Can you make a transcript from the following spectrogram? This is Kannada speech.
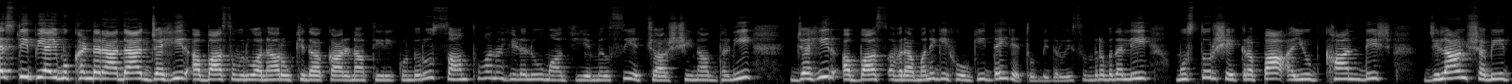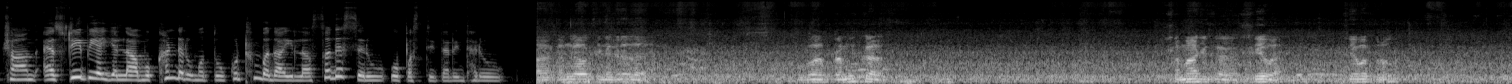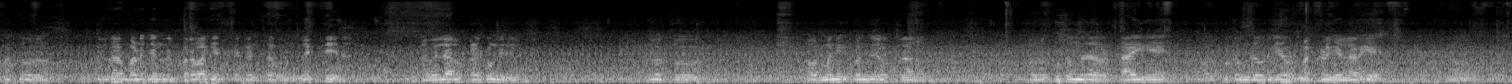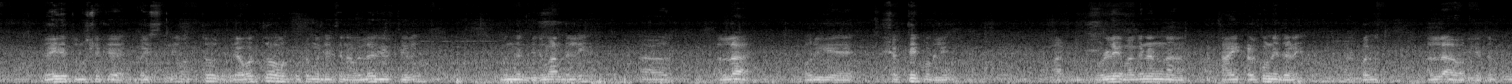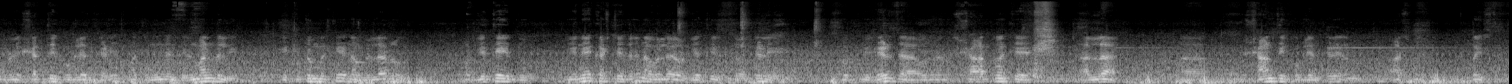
ಎಸ್ಡಿಪಿಐ ಮುಖಂಡರಾದ ಜಹೀರ್ ಅಬ್ಬಾಸ್ ಅವರು ಅನಾರೋಗ್ಯದ ಕಾರಣ ತೀರಿಕೊಂಡರು. ಸಾಂತ್ವನ ಹೇಳಲು ಮಾಜಿ ಎಂಎಲ್ಸಿ ಎಚ್ಆರ್ ಶ್ರೀನಾಥ್ ಧಣಿ ಜಹೀರ್ ಅಬ್ಬಾಸ್ ಅವರ ಮನೆಗೆ ಹೋಗಿ ಧೈರ್ಯ ತುಂಬಿದರು. ಈ ಸಂದರ್ಭದಲ್ಲಿ ಮುಸ್ತೂರ್ ಶೇಖರಪ್ಪ ಅಯೂಬ್ ಖಾನ್, ಡಿಶ್ ಜಿಲಾನ್, ಶಬೀರ್ ಚಾಂದ್, ಎಸ್ಡಿಪಿಐ ಎಲ್ಲ ಮುಖಂಡರು ಮತ್ತು ಕುಟುಂಬದ ಎಲ್ಲ ಸದಸ್ಯರು ಉಪಸ್ಥಿತರಿದ್ದರು. ಗಂಗಾವತಿ ನಗರದ ಪ್ರಮುಖ ಸಾಮಾಜಿಕ ಸೇವಾ ಸೇವಕರು ಮತ್ತು ಎಲ್ಲ ಬಡ ಜನರ ಪರವಾಗಿ ಇರ್ತಕ್ಕಂಥ ಒಂದು ವ್ಯಕ್ತಿಯನ್ನು ನಾವೆಲ್ಲರೂ ಕಳ್ಕೊಂಡಿದ್ದೀವಿ. ಇವತ್ತು ಅವ್ರ ಮನೆಗೆ ಬಂದು ಇವತ್ತು ನಾನು ಅವರ ಕುಟುಂಬದ ತಾಯಿಗೆ, ಅವ್ರ ಕುಟುಂಬದವರಿಗೆ, ಅವ್ರ ಮಕ್ಕಳಿಗೆ ಎಲ್ಲರಿಗೆ ಧೈರ್ಯ ತುಂಬಿಸ್ಲಿಕ್ಕೆ ಬಯಸ್ತೀನಿ. ಮತ್ತು ಯಾವತ್ತೂ ಅವ್ರ ಕುಟುಂಬದ ಜೊತೆ ನಾವೆಲ್ಲರೂ ಇರ್ತೀವಿ. ಮುಂದಿನ ದಿನಮಾನದಲ್ಲಿ ಅಲ್ಲ, ಅವರಿಗೆ ಶಕ್ತಿ ಕೊಡಲಿ. ಒಳ್ಳೆಯ ಮಗನನ್ನು ತಾಯಿ ಕಳ್ಕೊಂಡಿದ್ದಾಳೆ. ಆ, ಬಗ ಅಲ್ಲ, ಅವರಿಗೆ ಒಳ್ಳೆ ಶಕ್ತಿ ಕೊಡಲಿ ಅಂತೇಳಿ ಮತ್ತು ಮುಂದಿನ ದಿನಮಾನದಲ್ಲಿ ಈ ಕುಟುಂಬಕ್ಕೆ ನಾವೆಲ್ಲರೂ ಅವ್ರ ಜೊತೆ ಇದ್ದು ಏನೇ ಕಷ್ಟ ಇದ್ದರೆ ನಾವೆಲ್ಲ ಅವ್ರ ಜೊತೆ ಇರ್ತೀವಿ ಅಂತೇಳಿ ಅವ್ರಿಗೆ ಹೇಳ್ತಾ ಅವರ ಆತ್ಮಕ್ಕೆ ಅಲ್ಲ ಶಾಂತಿ ಕೊಡಲಿ ಅಂತೇಳಿ ನಾನು ಆಸೆ ಬಯಸ್ತೀನಿ.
